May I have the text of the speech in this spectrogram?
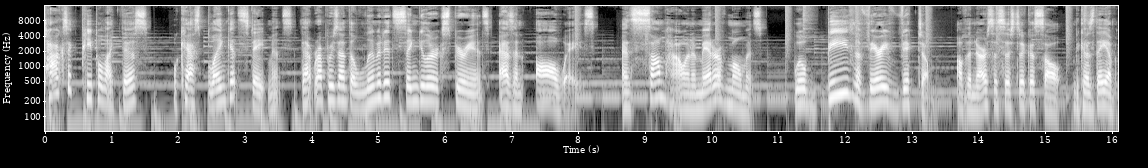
Toxic people like this will cast blanket statements that represent the limited singular experience as an always, and somehow, in a matter of moments, will be the very victim of the narcissistic assault because they have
